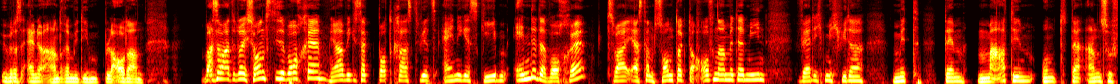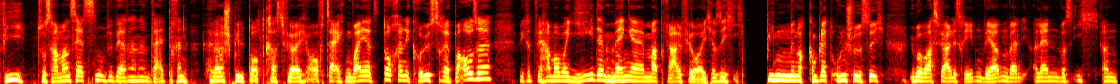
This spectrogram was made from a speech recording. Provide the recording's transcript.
über das eine oder andere mit ihm plaudern. Was erwartet euch sonst diese Woche? Ja, wie gesagt, Podcast wird es einiges geben. Ende der Woche zwar erst am Sonntag der Aufnahmetermin, werde ich mich wieder mit dem Martin und der Ann-Sophie zusammensetzen und wir werden einen weiteren Hörspiel-Podcast für euch aufzeichnen. War jetzt doch eine größere Pause. Wie gesagt, wir haben aber jede Menge Material für euch. Also ich, ich bin mir noch komplett unschlüssig, über was wir alles reden werden, weil allein was ich an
